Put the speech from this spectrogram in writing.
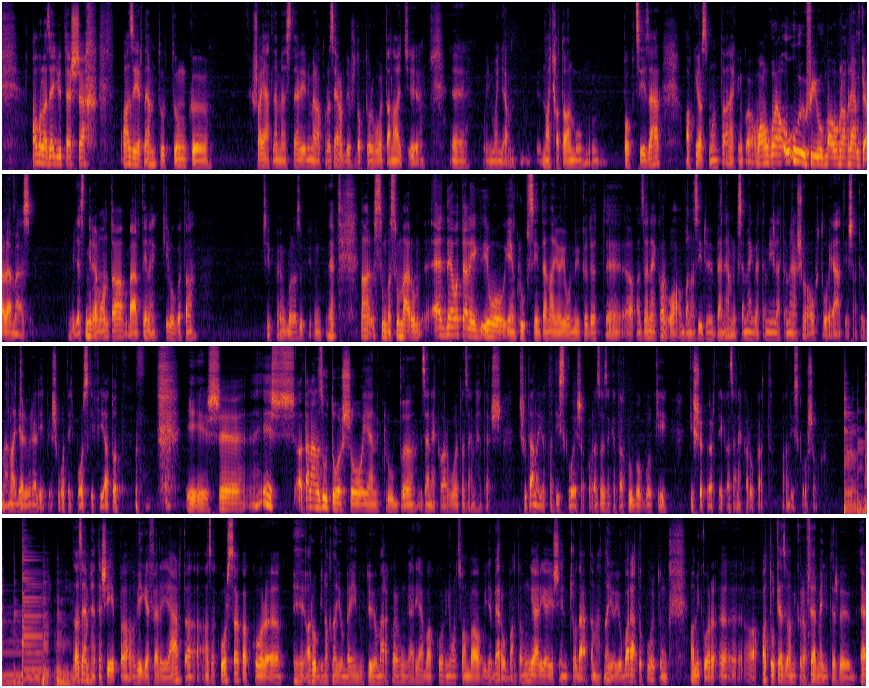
Aval az együttessel azért nem tudtunk saját lemezt elérni, mert akkor az Erdős doktor volt a nagy, hogy mondjam, nagyhatalmú Pop Cézár, aki azt mondta nekünk, hogy maguk olyan új fiúk, maguknak nem kell lemez. Ugye ezt mire mondta, bár tényleg kilógott a cipőnkből az újunk. Na, summa summarum, de ott elég jó, ilyen klub szinten nagyon jól működött a zenekar, abban az időben emlékszem, megvettem életem első autóját, és hát ez már nagy előrelépés volt, egy Polski Fiatot, és, és talán az utolsó ilyen klub zenekar volt az M7-es, és utána jött a diszkó, és akkor az ezeket a klubokból ki, kisöpörték a zenekarokat, a diszkósok. Az M7-es épp a vége felé járt az a korszak, akkor a Robinak nagyon beindult, ő már akkor a Hungáriába, akkor 80-ban ugye berobbant a Hungária, és én csodáltam, hát nagyon jó barátok voltunk, amikor attól kezdve, amikor a Ferm együttesbe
